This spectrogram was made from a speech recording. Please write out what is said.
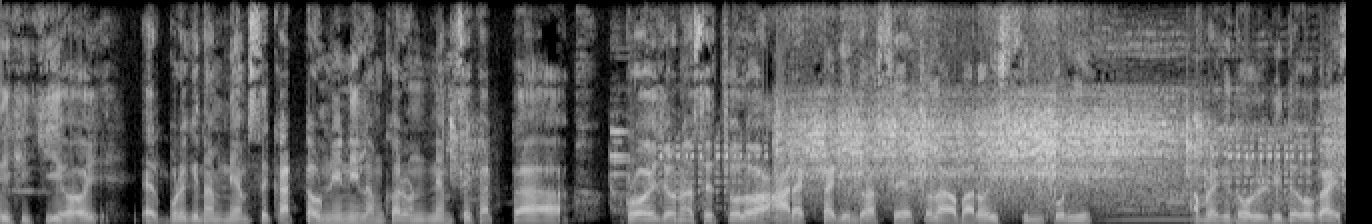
দেখি কি হয়। এরপরে কিন্তু আমি নেমসে কার্ডটাও নিয়ে নিলাম, কারণ নেমসে কার্ডটা প্রয়োজন আছে। চলো আর একটা কিন্তু আছে, চলো আবারও স্পিন করি। আমরা কিন্তু অলরেডি দেখো গাইস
